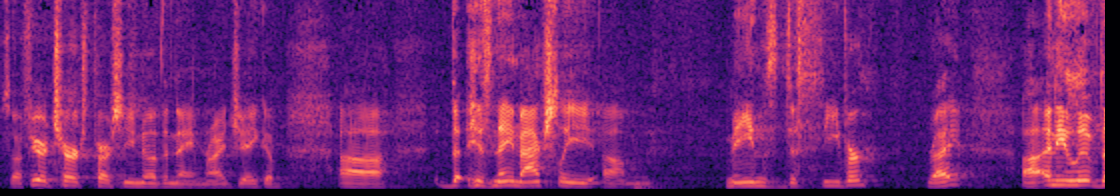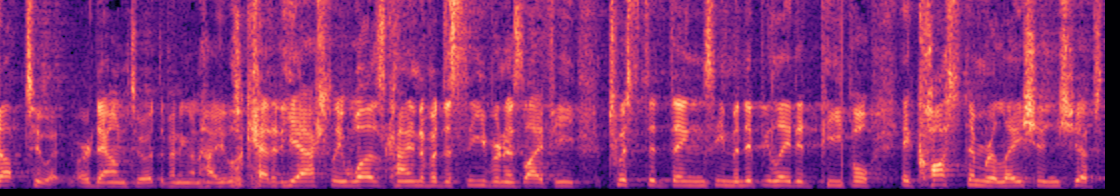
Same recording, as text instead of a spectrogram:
So if you're a church person, you know the name, right? Jacob. Uh, his name actually um, means deceiver, right? Uh, and he lived up to it or down to it, depending on how you look at it. He actually was kind of a deceiver in his life. He twisted things, he manipulated people. It cost him relationships.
